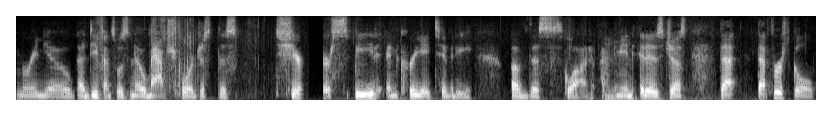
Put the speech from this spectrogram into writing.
Mourinho uh, defense was no match for just this sheer speed and creativity of this squad. I mean, it is just that that first goal.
